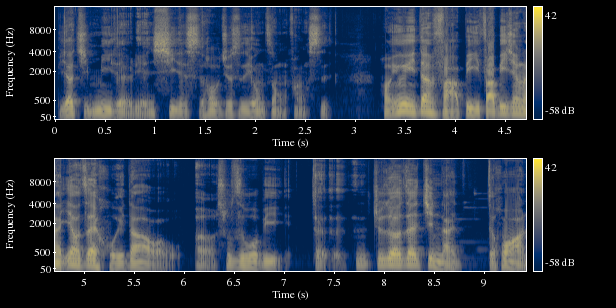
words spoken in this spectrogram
比较紧密的联系的时候，就是用这种方式。好，因为一旦法币法币将来要再回到呃数字货币的，就是说再进来的话，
